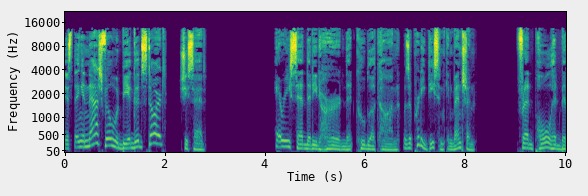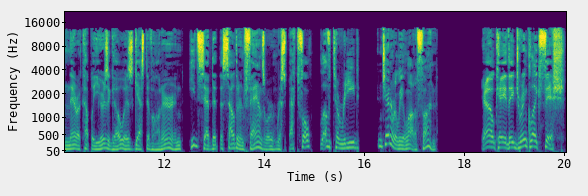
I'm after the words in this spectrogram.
This thing in Nashville would be a good start, she said. Harry said that he'd heard that Kubla Khan was a pretty decent convention. Fred Pohl had been there a couple years ago as guest of honor, and he'd said that the Southern fans were respectful, loved to read, and generally a lot of fun. Yeah, okay, they drink like fish,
